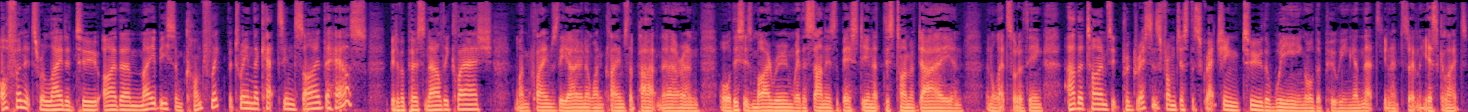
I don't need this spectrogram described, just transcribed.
often it's related to either maybe some conflict between the cats inside the house, a bit of a personality clash. One claims the owner, one claims the partner, and or this is my room where the sun is the best in at this time of day, and, and all that sort of thing. Other times it progresses from just the scratching to the weeing or the pooing, and that you know certainly escalates.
